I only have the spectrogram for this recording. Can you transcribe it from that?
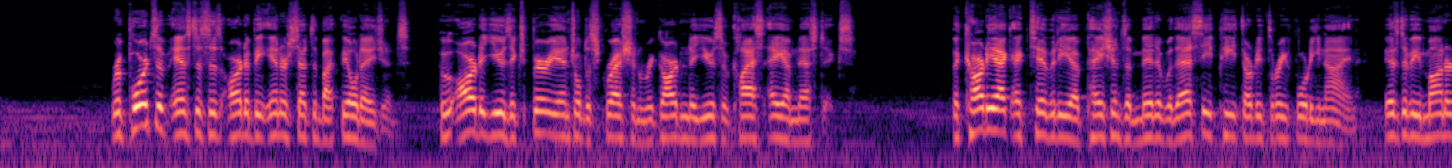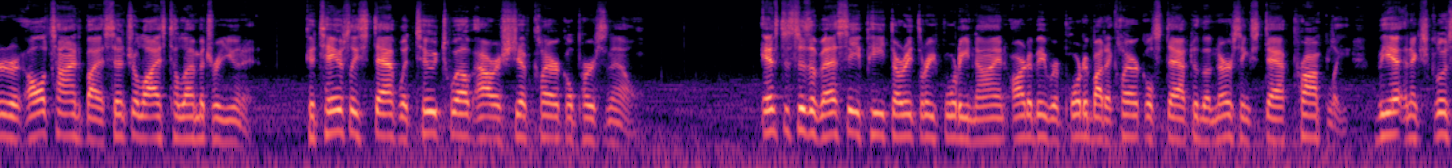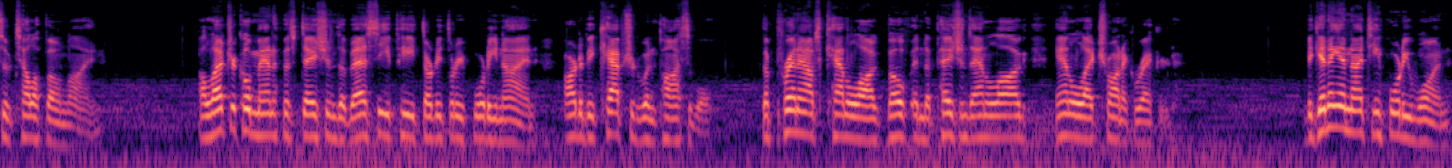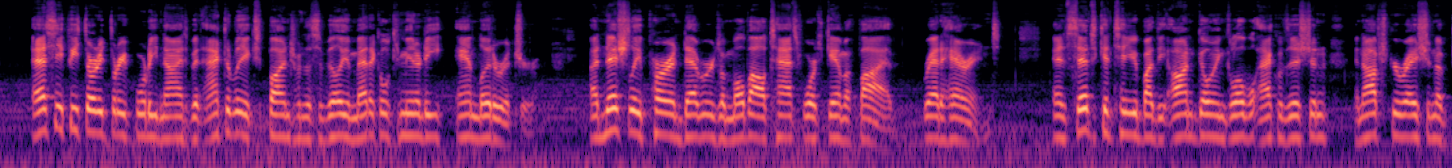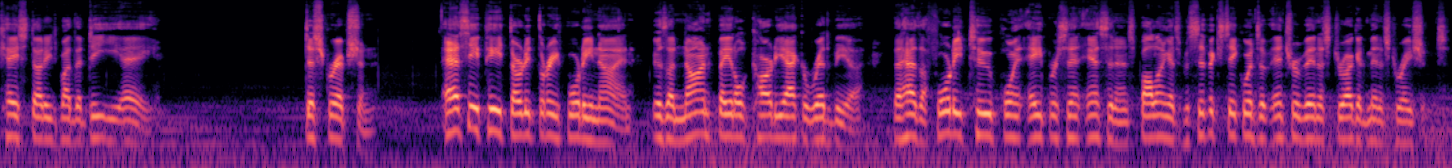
Reports of instances are to be intercepted by field agents, who are to use experiential discretion regarding the use of Class A amnestics. The cardiac activity of patients admitted with SCP-3349 is to be monitored at all times by a centralized telemetry unit, continuously staffed with two 12-hour shift clerical personnel. Instances of SCP-3349 are to be reported by the clerical staff to the nursing staff promptly via an exclusive telephone line. Electrical manifestations of SCP-3349 are to be captured when possible. The printouts cataloged both in the patient's analog and electronic record. Beginning in 1941, SCP-3349 has been actively expunged from the civilian medical community and literature, initially per endeavors of Mobile Task Force Gamma-5 Red Herrings, and since continued by the ongoing global acquisition and obscuration of case studies by the DEA. Description: SCP-3349 is a non-fatal cardiac arrhythmia that has a 42.8% incidence following a specific sequence of intravenous drug administrations.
